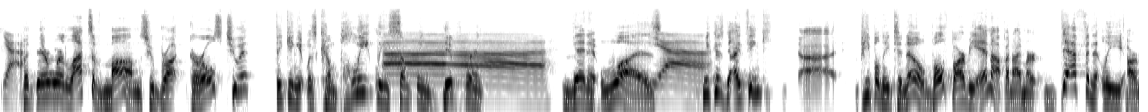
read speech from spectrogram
Yeah. But there were lots of moms who brought girls to it thinking it was completely something different Ah, than it was. yeah. Because I think uh, people need to know both Barbie and Oppenheimer definitely are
